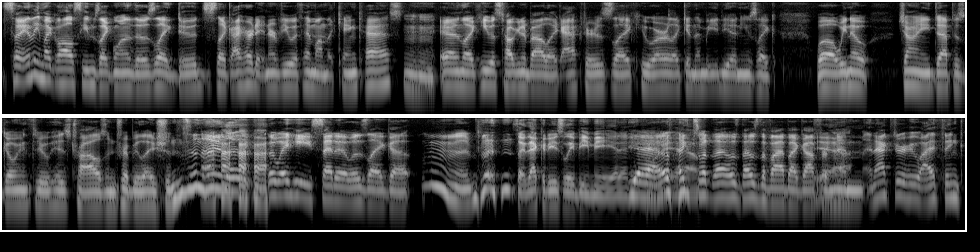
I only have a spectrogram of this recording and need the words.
so Anthony Michael Hall seems like one of those like dudes. Like I heard an interview with him on the King Cast, mm-hmm. and like he was talking about like actors like who are like in the media, and he was like, "Well, we know." Johnny Depp is going through his trials and tribulations, and I like, the way he said it was like, uh, mm. Like that could easily be me at any yeah, point. like what that was. That was the vibe I got from Yeah. him. An actor who I think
